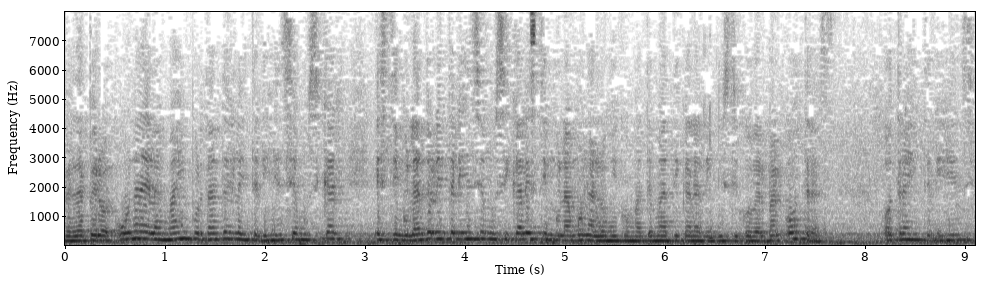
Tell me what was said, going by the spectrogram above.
¿verdad? Pero una de las más importantes es la inteligencia musical. Estimulando la inteligencia musical estimulamos la lógico-matemática, la lingüístico-verbal, otras, otras inteligencias.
